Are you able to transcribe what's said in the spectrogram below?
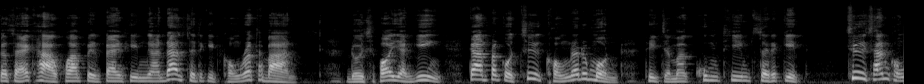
กระแสข่าวความเปลี่ยนแปลงทีมงานด้านเศรษฐกิจของรัฐบาล โดยเฉพาะอย่างยิ่ง การปรากฏชื่อของนฤมลที่จะมาคุมทีมเศรษฐกิจ ชื่อชั้นของ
